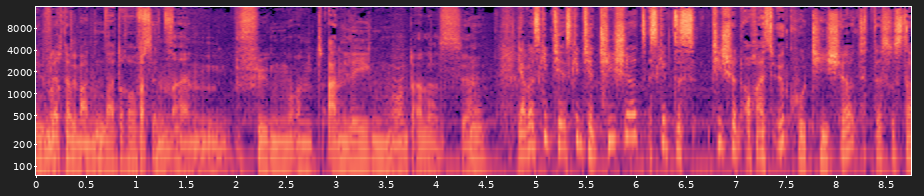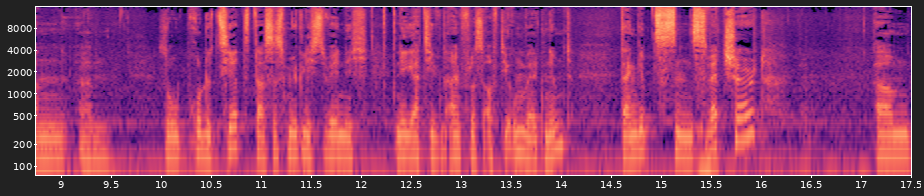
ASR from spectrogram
den Flatter-Button da drauf Button einfügen und anlegen und alles. Ja. Ja. ja, aber es gibt hier, es gibt hier T-Shirts. Es gibt das T-Shirt auch als Öko-T-Shirt. Das ist dann ähm, so produziert, dass es möglichst wenig negativen Einfluss auf die Umwelt nimmt. Dann gibt es ein Sweatshirt. Ähm,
